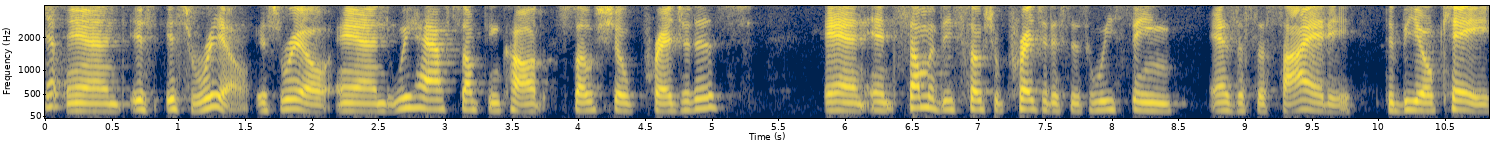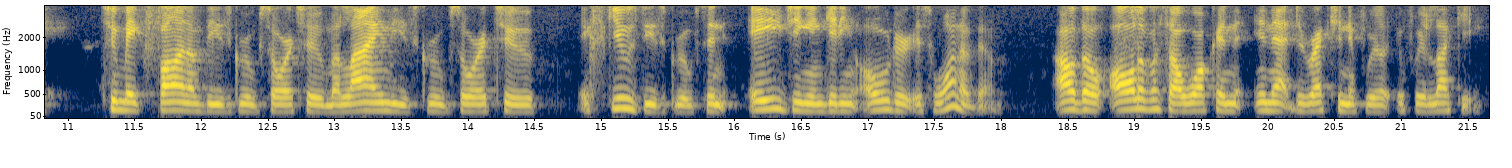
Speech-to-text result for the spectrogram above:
Yep. And it's it's real. It's real. And we have something called social prejudice. And in some of these social prejudices we seem as a society to be okay to make fun of these groups or to malign these groups or to excuse these groups, and aging and getting older is one of them. Although all of us are walking in that direction if we're if we're lucky.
